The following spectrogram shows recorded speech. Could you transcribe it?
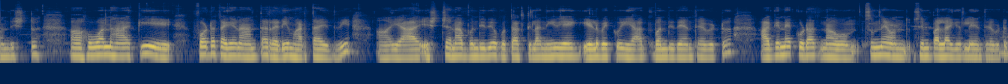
ಒಂದಿಷ್ಟು ಹೂವನ್ನು ಹಾಕಿ ಫೋಟೋ ತೆಗೆಯೋಣ ಅಂತ ರೆಡಿ ಮಾಡ್ತಾ ಇದ್ವಿ. ಯಾ, ಎಷ್ಟು ಚೆನ್ನಾಗಿ ಬಂದಿದೆಯೋ ಗೊತ್ತಾಗ್ತಿಲ್ಲ. ನೀವು ಹೇಗೆ ಹೇಳ್ಬೇಕು, ಯಾಕೆ ಬಂದಿದೆ ಅಂತ ಹೇಳ್ಬಿಟ್ಟು ಹಾಗೆಯೇ ಕೂಡ ನಾವು ಸುಮ್ಮನೆ ಒಂದು ಸಿಂಪಲ್ಲಾಗಿರಲಿ ಅಂತ ಹೇಳ್ಬಿಟ್ಟು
